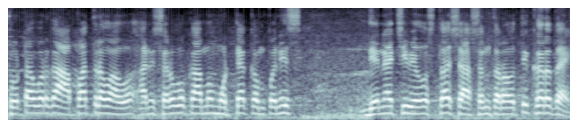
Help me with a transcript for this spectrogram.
छोटा वर्ग अपात्र व्हावं आणि सर्व कामं मोठ्या कंपनीस देण्याची व्यवस्था शासन स्तरावरती करत आहे.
